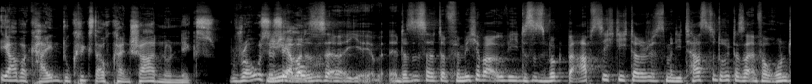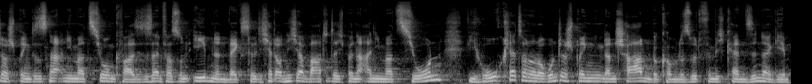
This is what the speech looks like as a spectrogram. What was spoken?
Ja, aber kein, du kriegst auch keinen Schaden und nix. Rose ist nee, ja aber das ist, äh, das ist halt für mich aber irgendwie, das ist, wirkt beabsichtigt, dadurch, dass man die Taste drückt, dass er einfach runterspringt. Das ist eine Animation quasi. Das ist einfach so ein Ebenenwechsel. Ich hätte auch nicht erwartet, dass ich bei einer Animation wie hochklettern oder runterspringen dann Schaden bekomme. Das wird für mich keinen Sinn ergeben.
